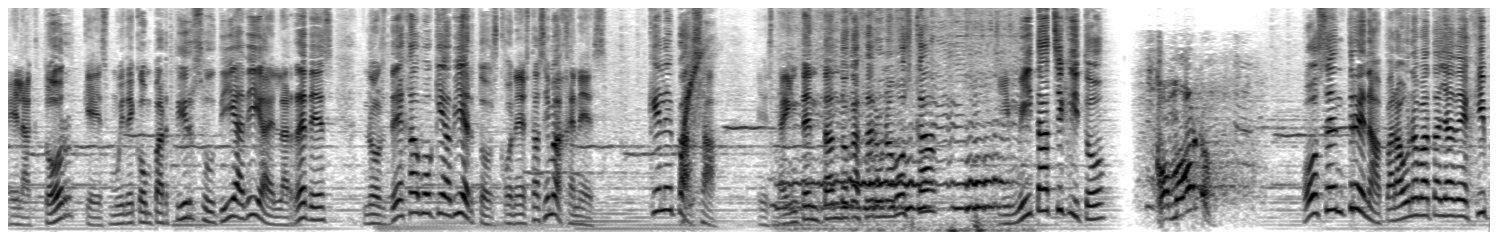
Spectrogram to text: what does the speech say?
El actor, que es muy de compartir su día a día en las redes, nos deja boquiabiertos con estas imágenes. ¿Qué le pasa? ¿Está intentando cazar una mosca? ¿Imita a Chiquito? ¿Cómo no? ¿O se entrena para una batalla de hip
